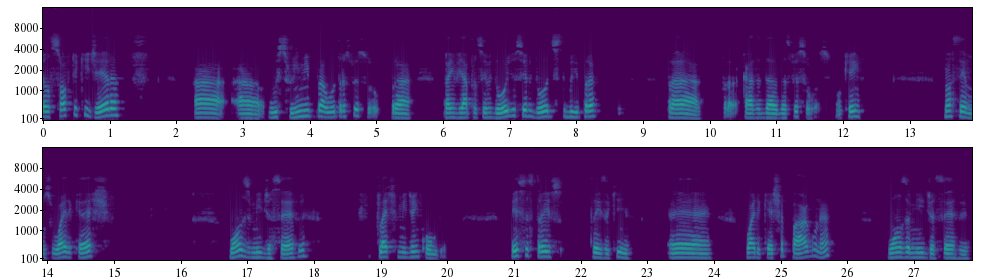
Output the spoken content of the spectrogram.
é o software que gera a, a, o streaming para outras pessoas, para enviar para o servidor e o servidor distribuir para para casa da, das pessoas, ok? Nós temos Wirecache, Once Media Server, Flash Media Encoder. Esses três, três aqui, é, Wirecache é pago, né? Once Media Server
